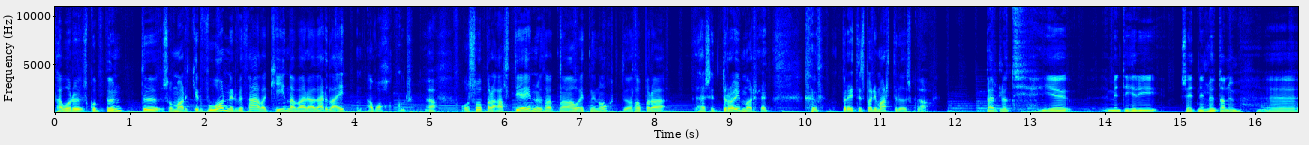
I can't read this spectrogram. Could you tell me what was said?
það voru sko bundu svo margir vonir við það að Kína væri að verða einn af okkur Já, og svo bara allt í einu þarna á einni nóttu og þá bara þessi draumar breytist bara í martriðu sko. Bergljótt, ég myndi hér í setni hlutanum uh,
